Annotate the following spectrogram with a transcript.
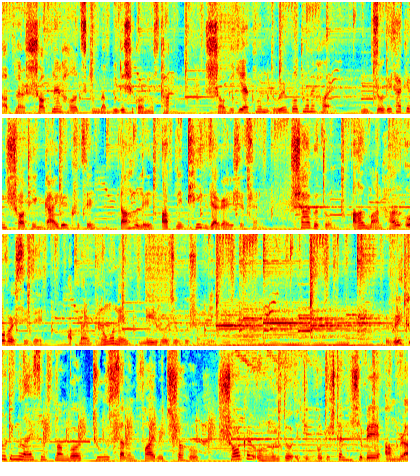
আপনার স্বপ্নের হজ কিংবা বিদেশি কর্মস্থান, সবই কি এখন দূরের পথ মনে হয়? যদি থাকেন সঠিক গাইডের খুঁজে, তাহলে আপনি ঠিক জায়গায় এসেছেন। স্বাগতম, আল মানহাল ওভারসিজে, আপনার ভ্রমণের নির্ভরযোগ্য সঙ্গী। Recruiting license number two seven five eight সহ সরকার অনুমোদিত একটি প্রতিষ্ঠান হিসেবে আমরা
